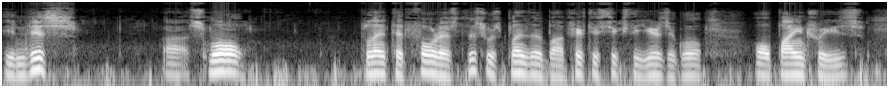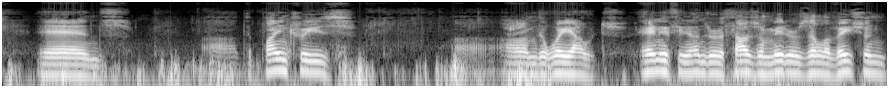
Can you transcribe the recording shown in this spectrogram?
in this uh, small planted forest, this was planted about 50, 60 years ago, all pine trees. And uh, the pine trees uh, are on the way out anything under a thousand meters elevation,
